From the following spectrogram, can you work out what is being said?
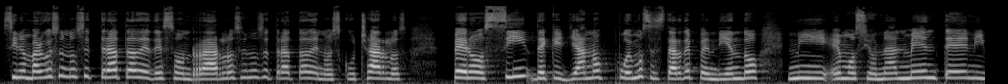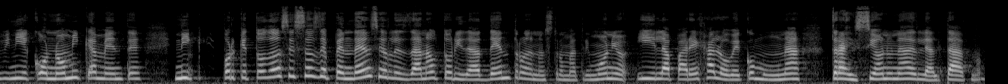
Sin embargo, eso no se trata de deshonrarlos, eso no se trata de no escucharlos, pero sí de que ya no podemos estar dependiendo ni emocionalmente, ni, ni económicamente, ni porque todas esas dependencias les dan autoridad dentro de nuestro matrimonio y la pareja lo ve como una traición, una deslealtad, ¿no?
